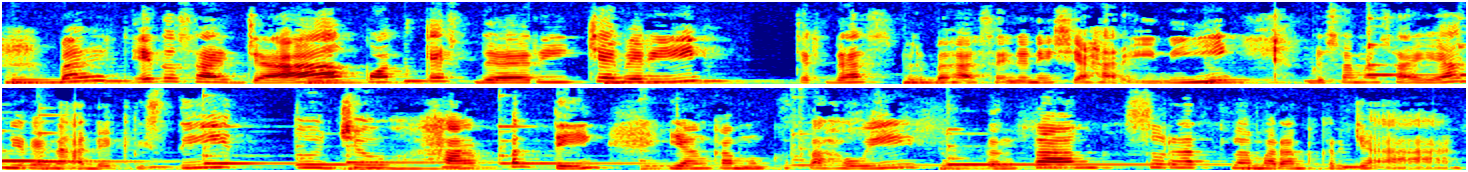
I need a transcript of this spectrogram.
Baik, itu saja podcast dari Ceberi Cerdas Berbahasa Indonesia hari ini bersama saya Nirena Ade Kristi. Tujuh hal penting yang kamu ketahui tentang surat lamaran pekerjaan.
